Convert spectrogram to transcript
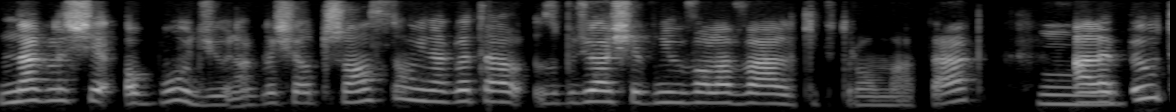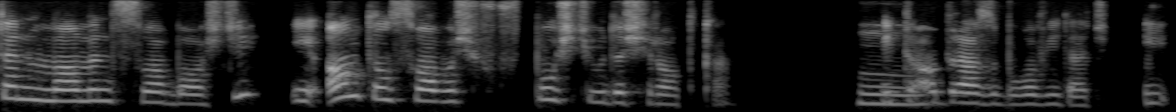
nagle się obudził, nagle się otrząsnął i nagle ta, zbudziła się w nim wola walki, którą ma, tak? Mm. Ale był ten moment słabości i on tą słabość wpuścił do środka. I to mm. od razu było widać. I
